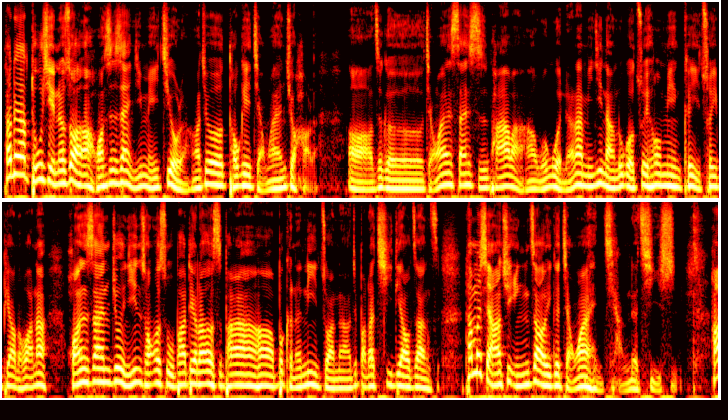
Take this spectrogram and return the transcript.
他都要凸显的说啊，黄珊珊已经没救了啊，就投给蒋万安就好了。哦，这个蒋万三十趴嘛，啊，稳稳的。那民进党如果最后面可以吹票的话，那黄山就已经从二十五趴掉到二十趴哈，不可能逆转啊，就把它弃掉这样子。他们想要去营造一个蒋万很强的气势。好，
